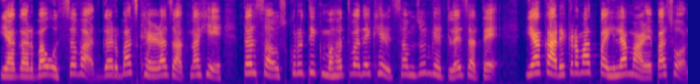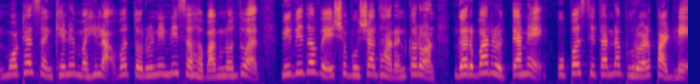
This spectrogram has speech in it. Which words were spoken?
या गरबा उत्सवात गरबाच खेळला जात नाही तर सांस्कृतिक महत्त्व देखील समजून घेतले जाते. या कार्यक्रमात पहिल्या माळेपासून मोठ्या संख्येने महिला व तरुणींनी सहभाग नोंदवत विविध वेशभूषा धारण करून गरबा नृत्याने उपस्थितांना भुरळ पाडली.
